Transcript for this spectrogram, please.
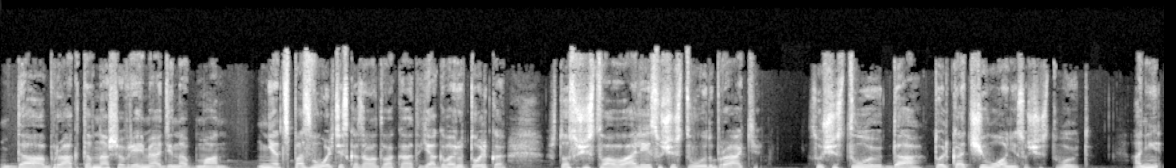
Да, брак-то в наше время один обман. «Нет, позвольте», — сказал адвокат. «Я говорю только, что существовали и существуют браки». Существуют, да, только от чего они существуют? Они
